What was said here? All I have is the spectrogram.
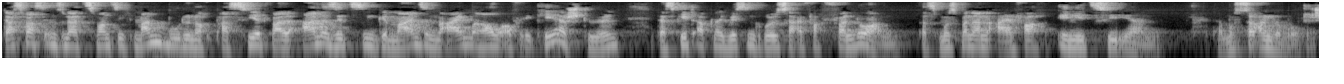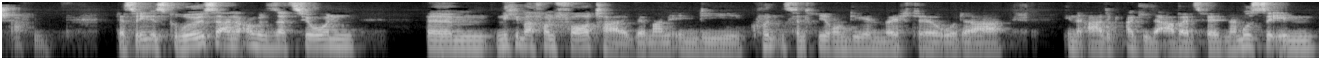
das, was in so einer 20-Mann-Bude noch passiert, weil alle sitzen gemeinsam in einem Raum auf Ikea-Stühlen, das geht ab einer gewissen Größe einfach verloren. Das muss man dann einfach initiieren. Da musst du Angebote schaffen. Deswegen ist Größe einer Organisation ähm, nicht immer von Vorteil, wenn man in die Kundenzentrierung gehen möchte oder in agile Arbeitswelten. Da musst du eben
